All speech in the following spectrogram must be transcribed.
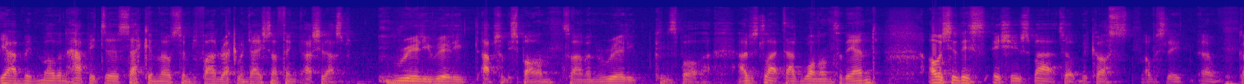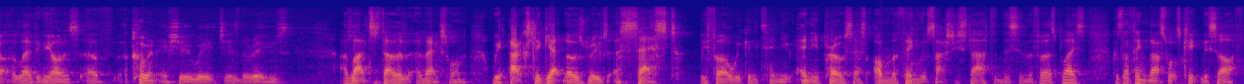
Yeah, I'd be more than happy to second those simplified recommendations. I think actually that's really, really absolutely spot on, Simon. Really can support that. I'd just like to add one on to the end. Obviously, this issue sparked up because obviously um, got a lady in the audience of a current issue, which is the ruse. I'd like to start the next one. We actually get those roofs assessed before we continue any process on the thing that's actually started this in the first place, because I think that's what's kicked this off.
